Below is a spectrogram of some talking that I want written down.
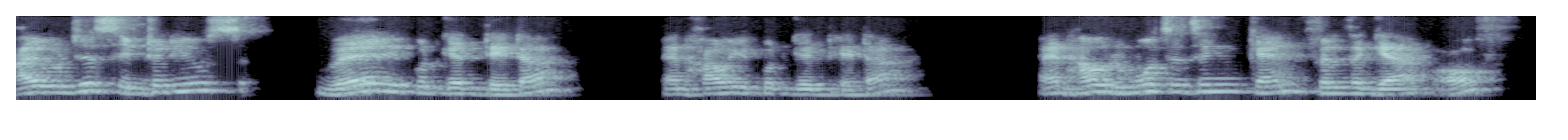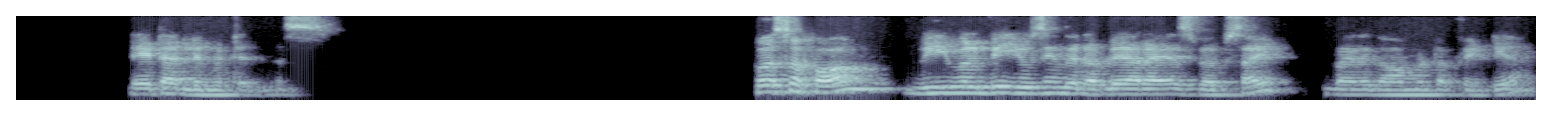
I would just introduce where you could get data and how you could get data and how remote sensing can fill the gap of data limitedness. First of all, we will be using the WRIS website by the Government of India,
